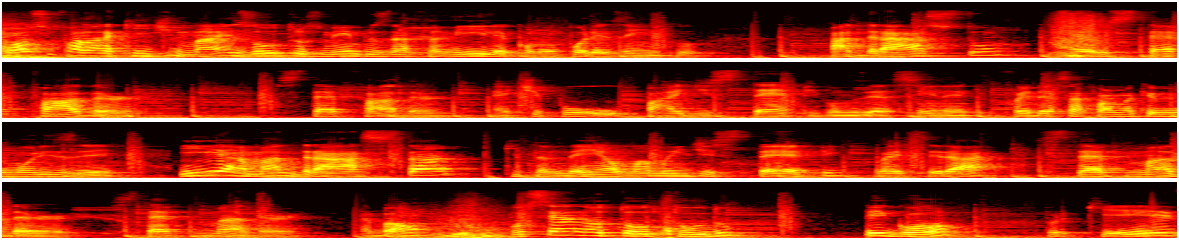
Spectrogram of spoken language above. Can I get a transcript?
Posso falar aqui de mais outros membros da família, como por exemplo, padrasto é o stepfather. Stepfather é tipo o pai de step, vamos dizer assim, né? Foi dessa forma que eu memorizei. E a madrasta, que também é uma mãe de step, vai ser a stepmother. Stepmother, tá bom? Você anotou tudo? Pegou, porque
